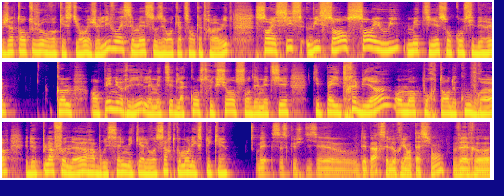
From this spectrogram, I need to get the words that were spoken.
J'attends toujours vos questions et je lis vos SMS au 0488 106 800 108 métiers sont considérés comme en pénurie. Les métiers de la construction sont des métiers qui payent très bien. On manque pourtant de couvreurs et de plafonneurs à Bruxelles. Michael Vossart, comment l'expliquer? Mais c'est ce que je disais euh, au départ, c'est l'orientation vers euh,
